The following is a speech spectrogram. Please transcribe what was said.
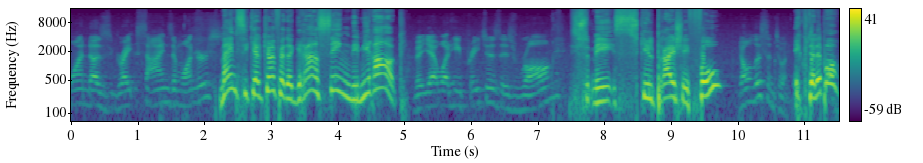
one does great signs and wonders, Même si quelqu'un fait de grands signes, des miracles, but yet what he preaches is wrong, ce- mais ce qu'il prêche est faux, don't listen to him. écoutez-les pas.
